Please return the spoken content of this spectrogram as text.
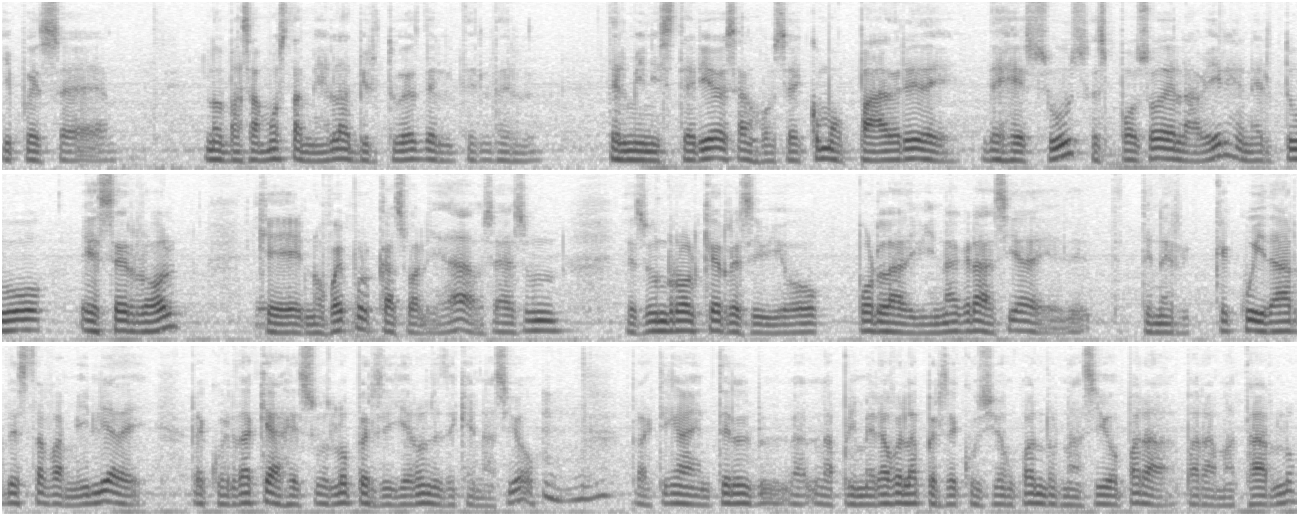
y pues eh, nos basamos también en las virtudes del, del ministerio de San José como padre de, Jesús, esposo de la Virgen. Él tuvo ese rol que no fue por casualidad, o sea, es un, es un rol que recibió por la divina gracia de, tener que cuidar de esta familia. De, recuerda que a Jesús lo persiguieron desde que nació. Prácticamente la, primera fue la persecución cuando nació para, para matarlo.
